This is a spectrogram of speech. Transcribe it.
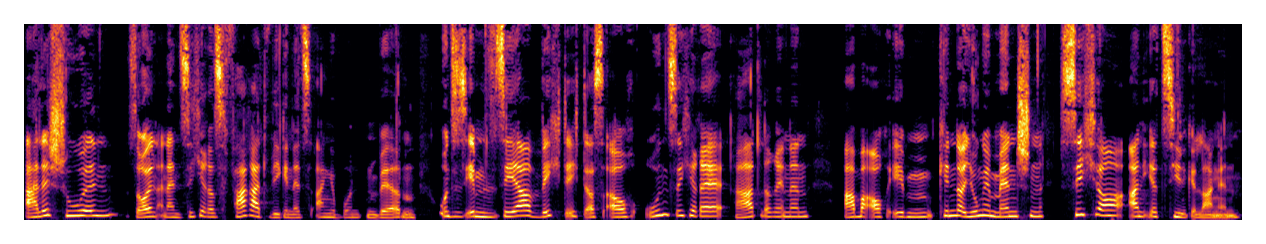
alle Schulen sollen an ein sicheres Fahrradwegenetz angebunden werden. Uns ist eben sehr wichtig, dass auch unsichere Radlerinnen, aber auch eben Kinder, junge Menschen sicher an ihr Ziel gelangen.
